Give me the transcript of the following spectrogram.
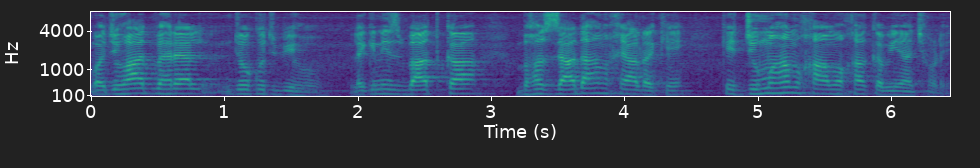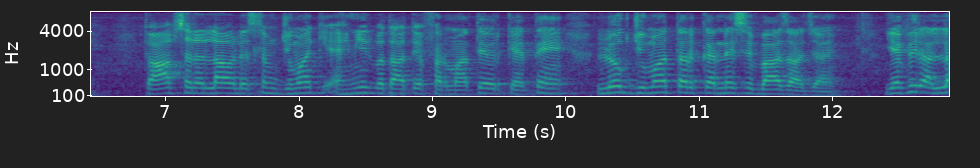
وجوہات بہرحال جو کچھ بھی ہو، لیکن اس بات کا بہت زیادہ ہم خیال رکھیں کہ جمعہ ہم خواہ مخواہ کبھی نہ چھوڑیں۔ تو آپ صلی اللہ علیہ وسلم جمعہ کی اہمیت بتاتے فرماتے اور کہتے ہیں، لوگ جمعہ ترک کرنے سے باز آ جائیں۔ یا پھر اللہ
